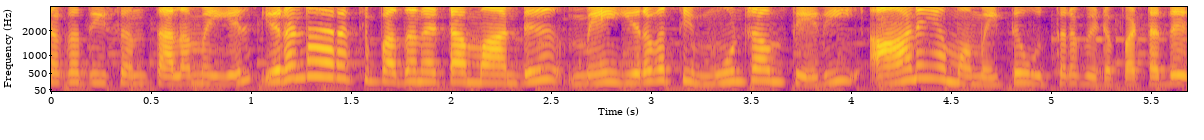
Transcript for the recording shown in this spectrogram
ஜெகதீசன் தலைமையில் இரண்டாயிரத்தி பதினெட்டாம் ஆண்டு மே இருபத்தி மூன்றாம் தேதி ஆணையம் அமைத்து உத்தரவிடப்பட்டது.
